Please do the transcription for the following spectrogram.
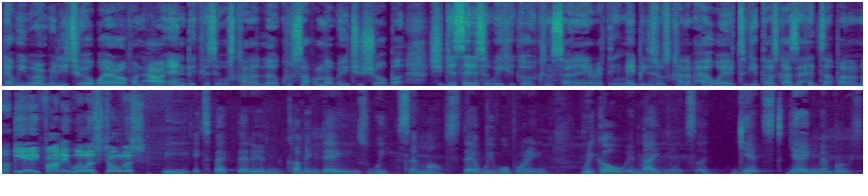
that we weren't really too aware of on our end because it was kind of local stuff. I'm not really too sure, but she did say this a week ago concerning everything. Maybe this was kind of her way to give those guys a heads up. I don't know. DA Fani Willis told us We expect that in coming days, weeks, and months, that we will bring RICO indictments against gang members,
